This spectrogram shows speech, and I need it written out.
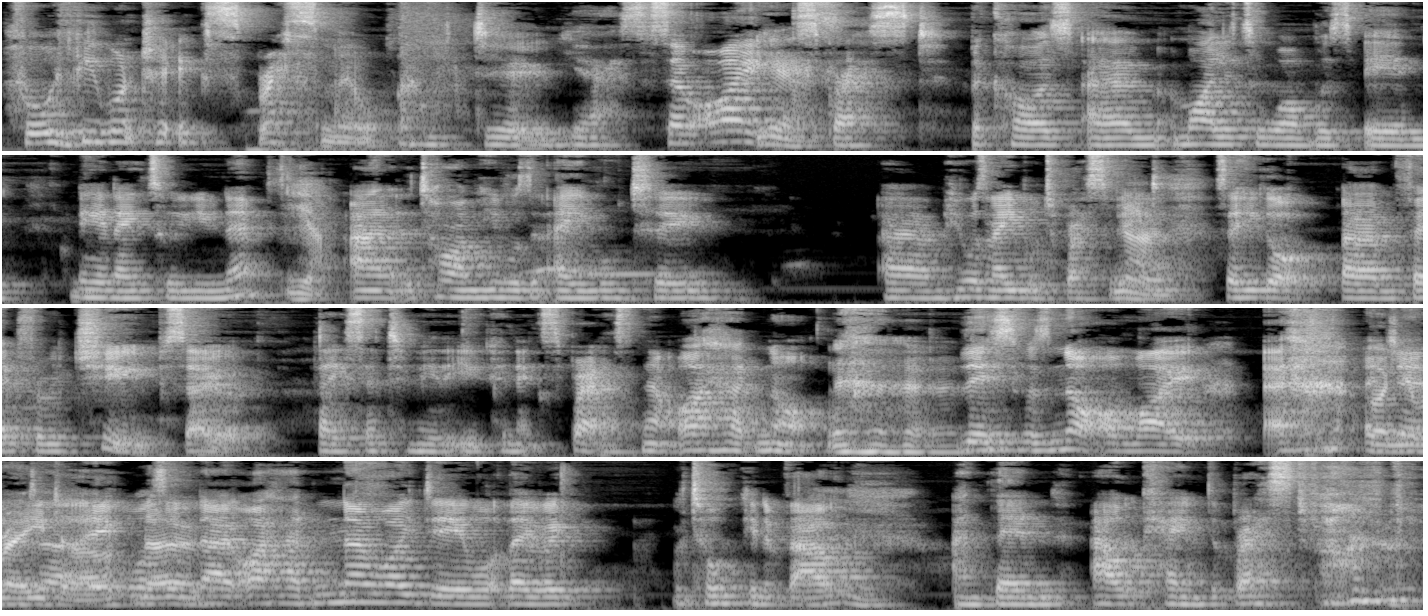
for if you want to express milk. I do, yes. So I Yes. expressed because um, my little one was in neonatal unit, Yeah. and at the time he wasn't able to. Um, he wasn't able to breastfeed, No. so he got um, fed through a tube. So they said to me that you can express. Now I had not. this was not on my uh, On your radar, It wasn't. no. No. I had no idea what they were were talking about. Oh. And then out came the breast pump.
